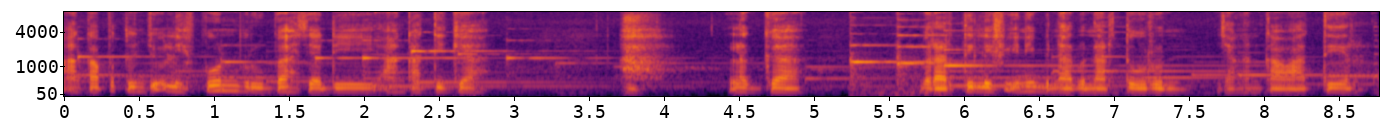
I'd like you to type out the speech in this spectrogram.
angka petunjuk lift pun berubah jadi angka 3. Ah, lega. Berarti lift ini benar-benar turun, jangan khawatir.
